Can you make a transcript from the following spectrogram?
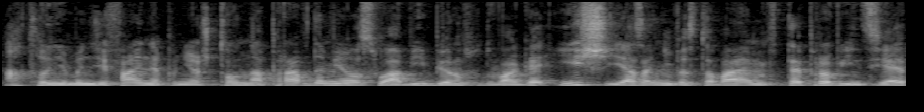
a to nie będzie fajne, ponieważ to naprawdę mnie osłabi, biorąc pod uwagę, iż ja zainwestowałem w te prowincje,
